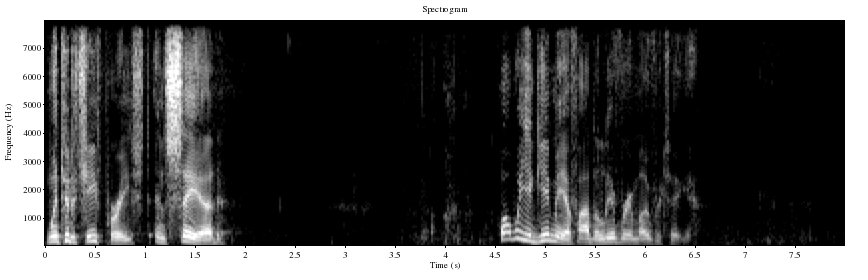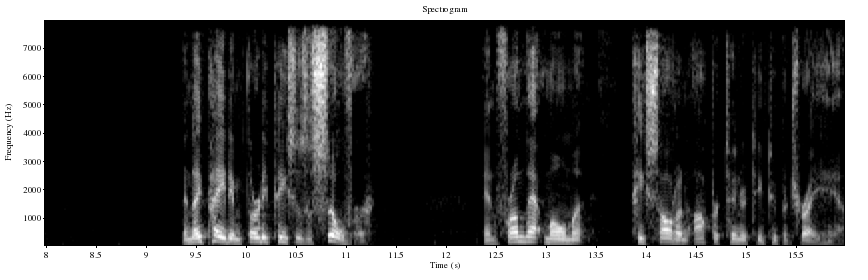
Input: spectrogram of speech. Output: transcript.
went to the chief priest and said, What will you give me if I deliver him over to you? And they paid him 30 pieces of silver. And from that moment, he sought an opportunity to betray him.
